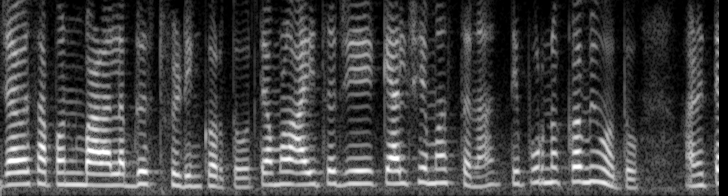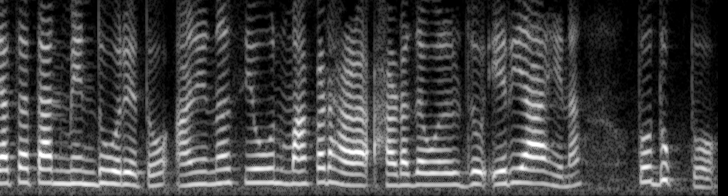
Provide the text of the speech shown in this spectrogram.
ज्यावेळेस आपण बाळाला ब्रेस्ट फिडिंग करतो त्यामुळं आईचं जे कॅल्शियम असतं ना ते पूर्ण कमी होतो आणि त्याचा ताण मेंदूवर येतो आणि नस येऊन माकड हाडा हाडाजवळ जो एरिया आहे ना तो दुखतो.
